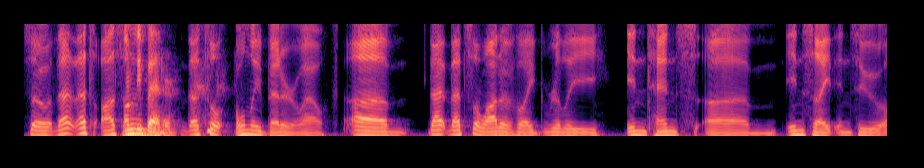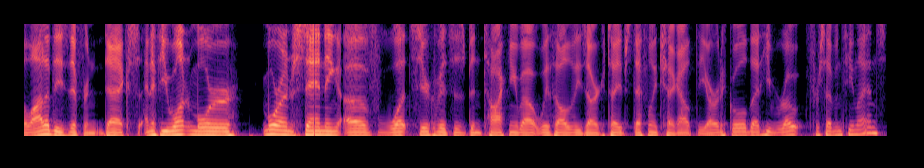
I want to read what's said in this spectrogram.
So that that's awesome. only better That's a, only better. Wow. Um, that that's a lot of like really intense um insight into a lot of these different decks. And if you want more more understanding of what Sierkovitz has been talking about with all of these archetypes, definitely check out the article that he wrote for 17 Lands.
